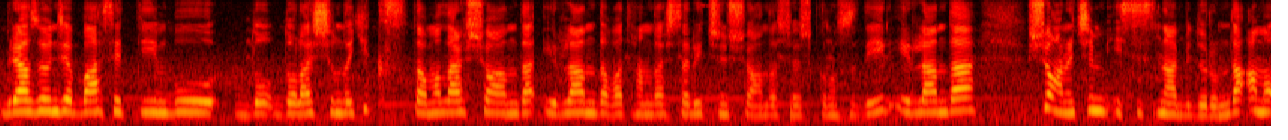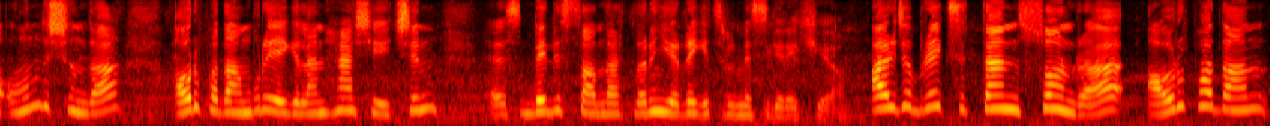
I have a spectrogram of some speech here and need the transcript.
biraz önce bahsettiğim bu do- dolaşımdaki kısıtlamalar şu anda İrlanda vatandaşları için şu anda söz konusu değil. İrlanda şu an için bir istisna bir durumda ama onun dışında Avrupa'dan buraya gelen her şey için e, belli standartların yerine getirilmesi gerekiyor. Ayrıca Brexit'ten sonra Avrupa'dan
